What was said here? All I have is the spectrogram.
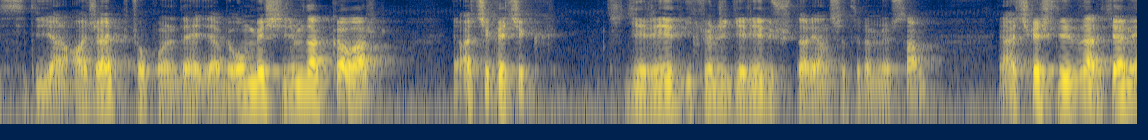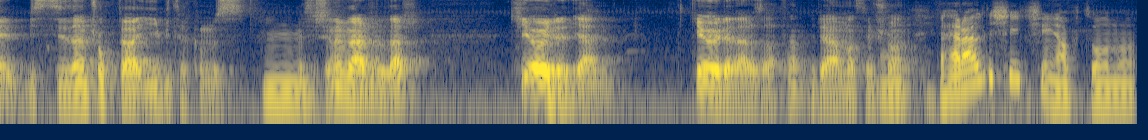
City yani acayip bir top oynadı. Ya bir 15-20 dakika var. Ya açık açık ki geriye ilk önce geriye düştüler yanlış hatırlamıyorsam. Ya açık açık dediler ki hani biz sizden çok daha iyi bir takımız Hmm. mesajını verdiler. Ki öyle yani ki öyleler zaten. Real Madrid'in şu an Ya herhalde şey için yaptı onu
